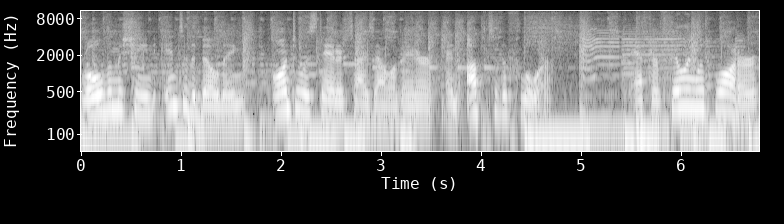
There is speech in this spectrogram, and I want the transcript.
roll the machine into the building, onto a standard size elevator, and up to the floor. After filling with water,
